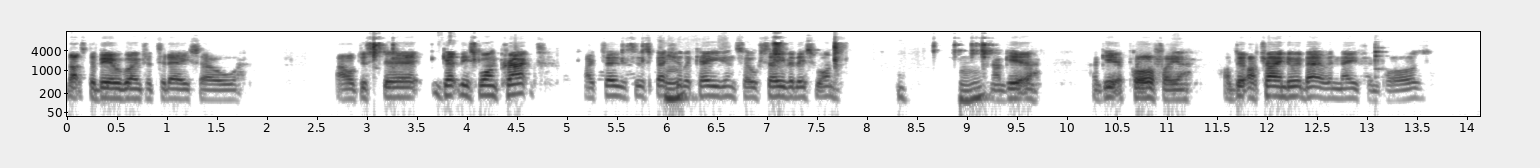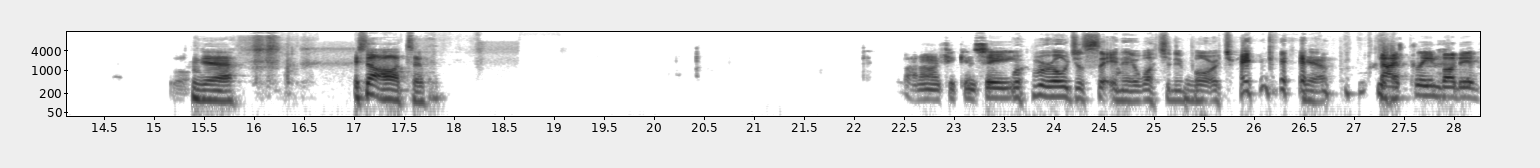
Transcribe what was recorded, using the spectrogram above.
that's the beer we're going for today. So I'll just uh, get this one cracked. I'd say this is a special occasion, so savour this one. Mhm. I'll get a, I'll get a pour for you. I'll do. I'll try and do it better than Nathan pours. But Yeah, it's not hard to. I don't know if you can see. We're, we're all just sitting here watching him pour a drink. Yeah. Nice clean body.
